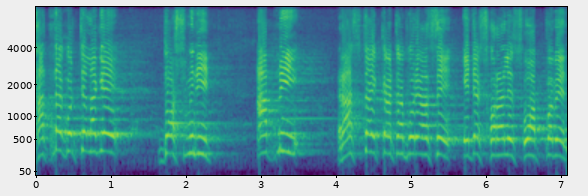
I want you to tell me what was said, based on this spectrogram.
খাতনা করতে লাগে দশ মিনিট। আপনি রাস্তায় কাঁটা পরে আছে, এটা সরালে সোয়াব পাবেন।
